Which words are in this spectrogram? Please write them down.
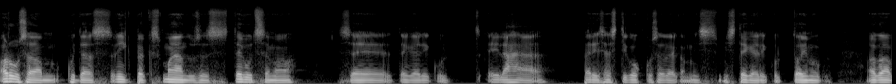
arusaam, kuidas riik peaks majanduses tegutsema, see tegelikult ei lähe päris hästi kokku sellega, mis, mis tegelikult toimub. aga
